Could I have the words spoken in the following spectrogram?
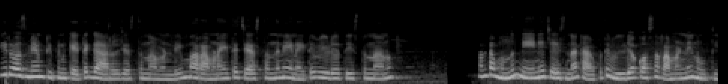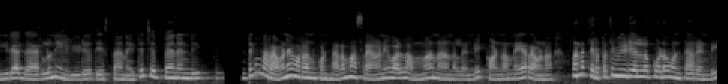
ఈరోజు మేము టిఫిన్కి అయితే గారెలు చేస్తున్నామండి. మా రమణ అయితే చేస్తుంది. నేనైతే వీడియో తీస్తున్నాను. అంతకుముందు నేనే చేసిన కాకపోతే వీడియో కోసం రమణ్ణి నువ్వు తీరా గారిలో నేను వీడియో తీస్తానైతే చెప్పానండి. ఇంతకీ మా రమణ ఎవరు అనుకుంటున్నారా? మా శ్రావణి వాళ్ళ అమ్మ నాన్నలండి కొండన్నయ్య రమణ. మన తిరుపతి వీడియోల్లో కూడా ఉంటారండి.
